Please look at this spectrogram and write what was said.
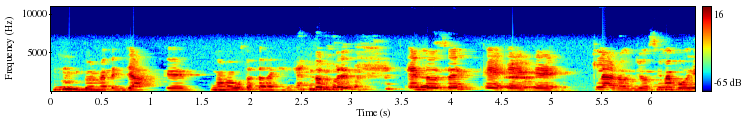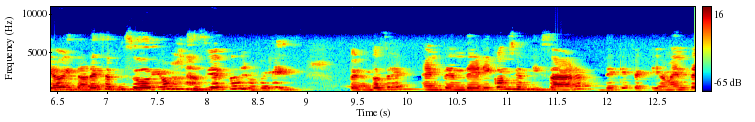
duérmete ya, que no me gusta estar aquí. Entonces, entonces eh, eh, claro, yo sí me podía evitar ese episodio, la siesta, yo feliz. Pero entonces entender y concientizar de que efectivamente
